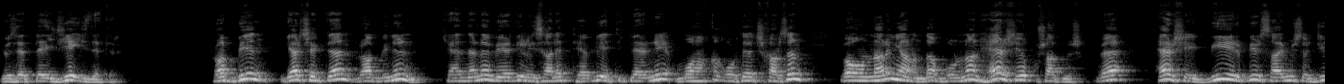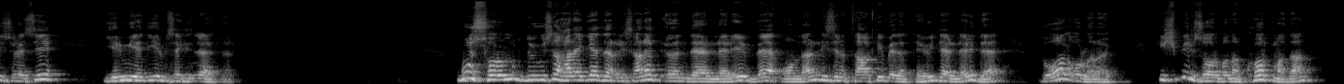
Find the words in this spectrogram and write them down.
Gözetleyiciye izletir. Rabbin gerçekten Rabbinin kendilerine verdiği risalet tebliğ ettiklerini muhakkak ortaya çıkarsın ve onların yanında bulunan her şeyi kuşatmış ve her şeyi bir bir saymıştır. Cin suresi 27-28. ayetler. Bu sorumluluk duygusu hareket eden risalet önderleri ve onların izini takip eden tevhid erleri de doğal olarak hiçbir zorbadan korkmadan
